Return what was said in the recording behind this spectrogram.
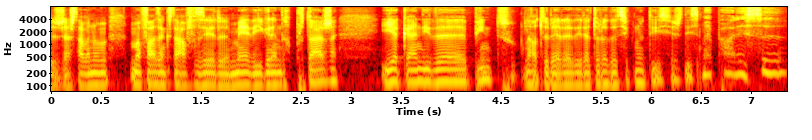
já estava numa fase em que estava a fazer média e grande reportagem, e a Cândida Pinto, que na altura era diretora da SIC Notícias, disse-me: pá, isso.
